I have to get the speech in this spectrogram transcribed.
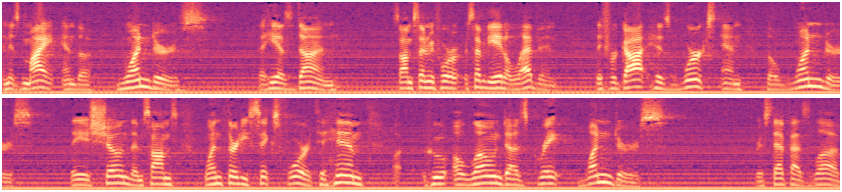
and his might and the wonders that he has done. Psalm 74, 78 11. They forgot his works and the wonders that he has shown them. Psalms 136 4. To him uh, who alone does great wonders, for steadfast love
